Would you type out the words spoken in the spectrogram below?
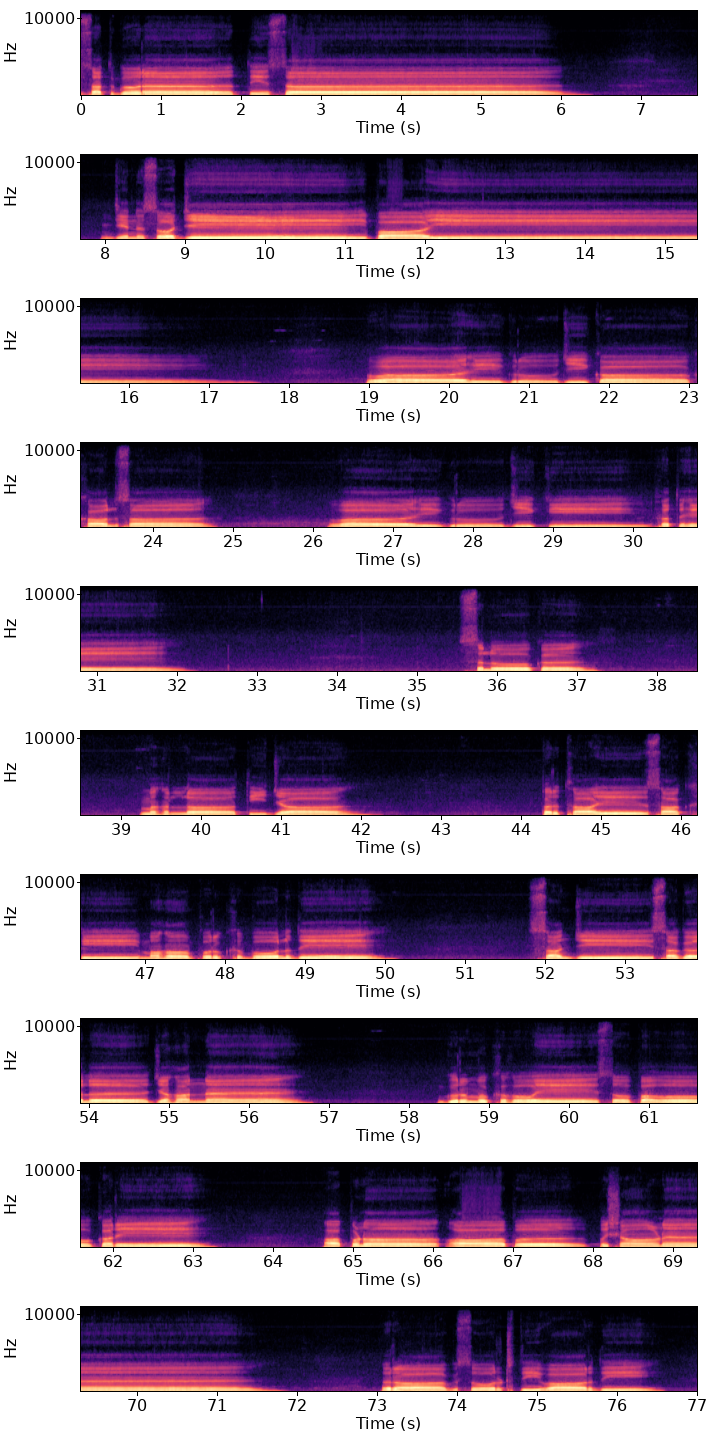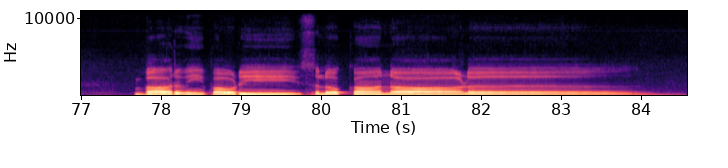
ਸਤਗੁਰ ਤਿਸ। ਜਿਨ ਸੋਜੀ ਪਾਈ। ਵਾਹਿਗੁਰੂ ਜੀ ਕੀ ਫਤਿਹ। ਸ਼ਲੋਕ ਮਹੱਲਾ ਤੀਜਾ। ਪਰਥਾਏ ਸਾਖੀ ਮਹਾਪੁਰਖ ਬੋਲਦੇ। ਸਾਂਝੀ ਸਗਲ ਜਹਾਨੈ। ਗੁਰਮੁਖ ਹੋਏ ਸੋ ਭਉ ਕਰੇ। ਆਪਣਾ ਆਪ ਪਛਾਣੈ। ਰਾਗ ਸੋਰਠ ਦੀ ਵਾਰ ਦੀ ਬਾਰਵੀਂ ਪੌੜੀ ਸ਼ਲੋਕਾਂ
